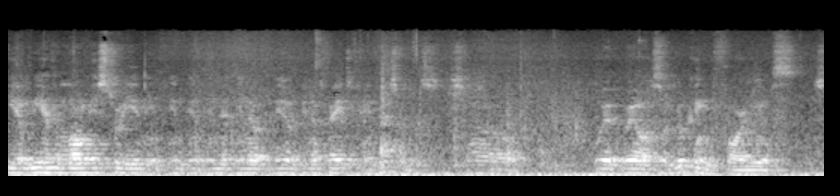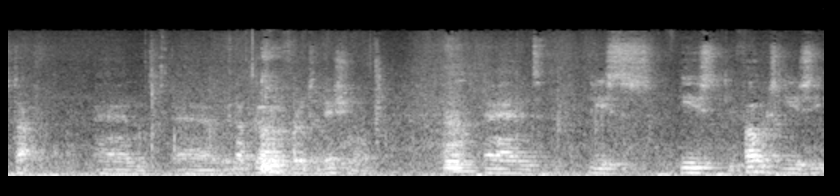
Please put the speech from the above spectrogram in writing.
we, yeah, we have a long history in, in, in, in innovative investments. So we're, we're also looking for new stuff. And uh, we're not going for the traditional. And these ES, focused ESG,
